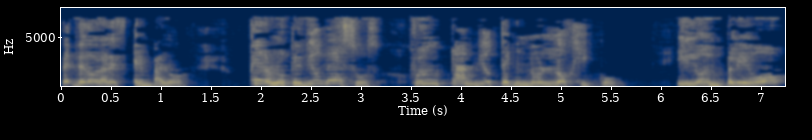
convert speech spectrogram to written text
de dólares en valor. Pero lo que dio besos fue un cambio tecnológico y lo empleó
